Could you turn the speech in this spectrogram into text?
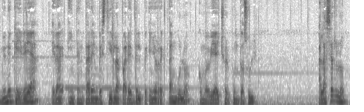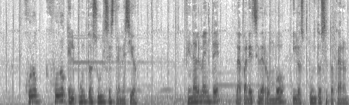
Mi única idea era intentar embestir la pared del pequeño rectángulo como había hecho el punto azul. Al hacerlo, juro, juro que el punto azul se estremeció. Finalmente, la pared se derrumbó y los puntos se tocaron,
